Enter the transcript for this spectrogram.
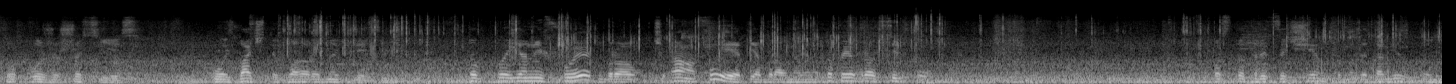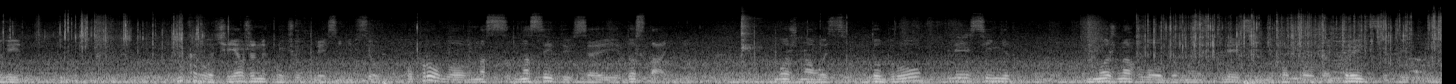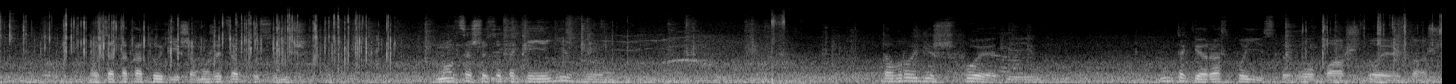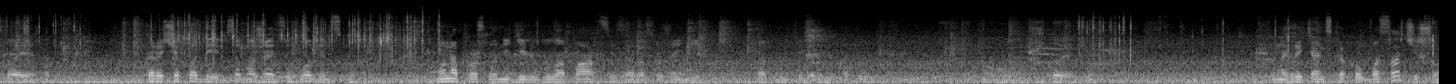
Похоже, щось є. Ось, бачите, в благородній плесені. Тобто я не фует брав. А, фует я брав, мабуть, тільки я брав сільпо. По 130 з чим-то, може там є, блін. Коротше, я вже не хочу в плесені. Все, попробував, наситився і достатньо. Можна ось добро в плесені, можна глобину в плесені попробувати. В принципі. Оця така тугіша, може ця вкусніша. Ну це щось отаке я їжджу. Та вроді ж фует їв. Ну таке раз поїсти. Опа, а що це? А що це? Коротше, подивимося, може цю глобінську. Вона прошлу неділю була по акції, зараз уже ні. Так, ми телефон котуємо. О, що це? Негритянська ковбаса чи що?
